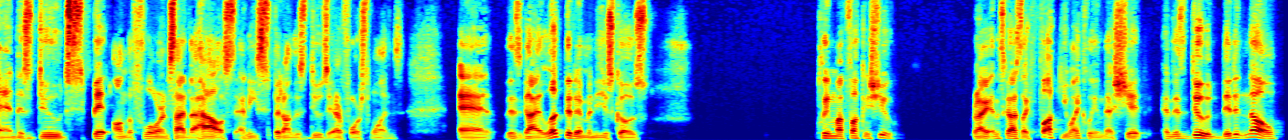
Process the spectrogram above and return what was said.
and this dude spit on the floor inside the house and he spit on this dude's Air Force Ones. And this guy looked at him and he just goes, Clean my fucking shoe. Right. And this guy's like, fuck you, I clean that shit. And this dude didn't know.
